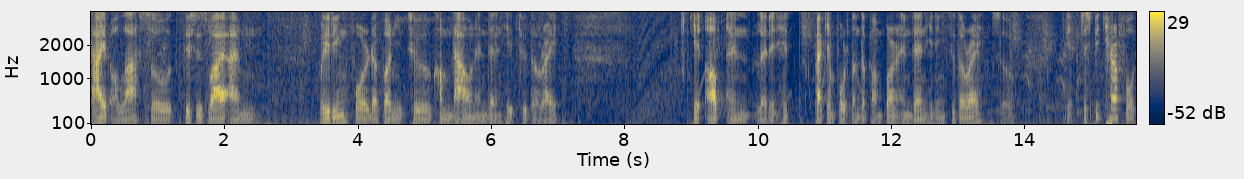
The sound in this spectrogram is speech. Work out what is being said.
died a lot, so this is why I'm waiting for the bunny to come down and then hit to the right. Hit up and let it hit back and forth on the bumper and then hitting to the right. So yeah, just be careful.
